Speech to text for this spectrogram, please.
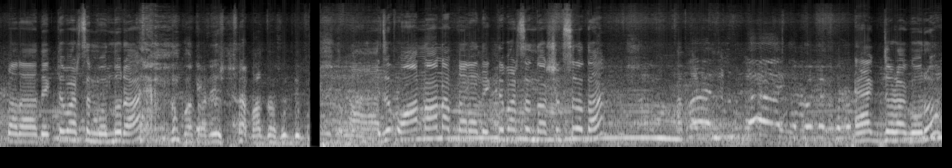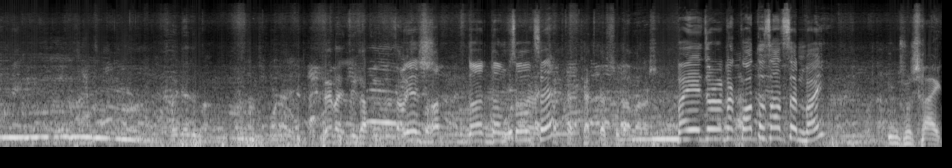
আপনারা দেখতে পাচ্ছেন বন্ধুরা। এই যে ওয়ান ওয়ান আপনারা দেখতে পাচ্ছেন দর্শক শ্রোতা। এক জোড়া গরু। বেশ দরদাম চলছে। ভাই এই জোড়াটা কত চাচ্ছেন ভাই? তিনশো ষাট।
